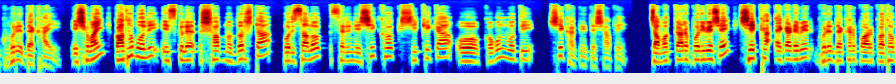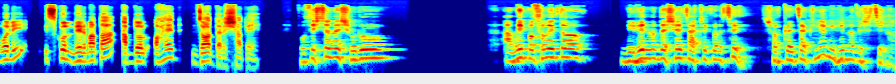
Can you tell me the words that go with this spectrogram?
ঘুরে দেখায়। এ সময় কথা বলি স্কুলের স্বপ্নদ্রষ্টা, পরিচালক শ্রেণি শিক্ষক, শিক্ষিকা ও কমলমতি শিক্ষার্থীদের সাথে। চমৎকার পরিবেশে শিক্ষা একাডেমির ঘুরে দেখার পর কথা বলি স্কুল নির্মাতা আব্দুল ওয়াহেদ জোয়াদ্দারের সাথে। প্রতিষ্ঠানের শুরু আমি প্রথমে তো বিভিন্ন দেশে চাকরি করেছি, সরকারি চাকরি বিভিন্ন দেশে ছিলাম।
